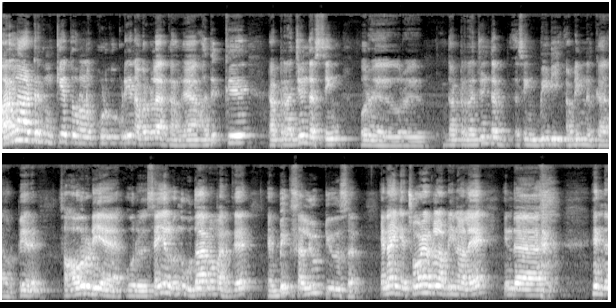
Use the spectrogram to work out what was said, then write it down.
வரலாற்றுக்கு முக்கியத்துவம் கொடுக்கக்கூடிய நபர்களா இருக்காங்க. அதுக்கு டாக்டர் ரஜீந்தர் சிங் ஒரு ஒரு டாக்டர் ரஜிந்தர் சிங் பிடி அப்படின்னு இருக்காரு அவர் பேரு. ஸோ அவருடைய ஒரு செயல் வந்து உதாரணமா இருக்கு. பிக் சல்யூட் யூ சார் ஏன்னா இங்க சோழர்கள் அப்படின்னாலே இந்த இந்த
